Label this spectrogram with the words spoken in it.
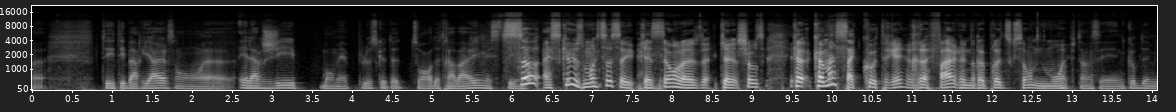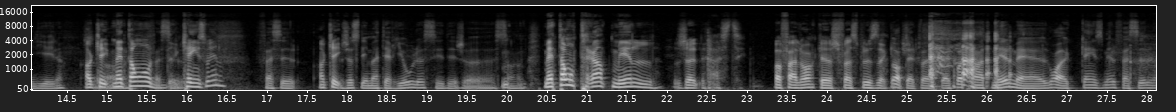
euh, tes, tes barrières sont euh, élargies, bon, mais plus que t'as- tu vas avoir de travail. Mais si Ça, excuse-moi, ça, c'est une question, euh, de- quelque chose. que- comment ça coûterait refaire une reproduction de Ah, moi? putain, c'est une coupe de milliers, là. OK, Ça, mettons facile. 15 000? Facile. OK. Juste les matériaux, là, c'est déjà. Mettons 30 000. Je... Asti, va falloir que je fasse plus de cash. peut-être pas, peut-être pas 30 000, mais ouais, 15 000 facile. là.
